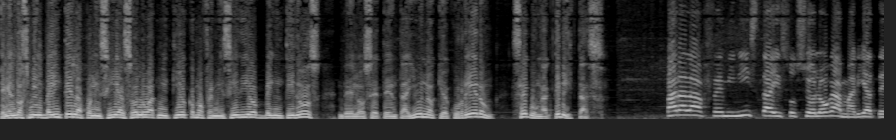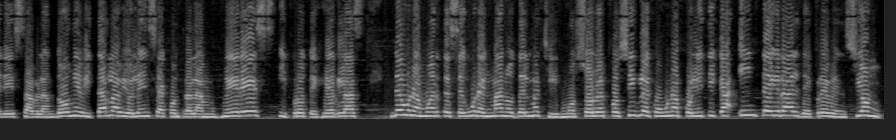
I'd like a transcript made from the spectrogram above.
En el 2020, la policía solo admitió como femicidio 22 de los 71 que ocurrieron, según activistas. Para la feminista y socióloga María Teresa Blandón, evitar la violencia contra las mujeres y protegerlas de una muerte segura en manos del machismo solo es posible con una política integral de prevención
